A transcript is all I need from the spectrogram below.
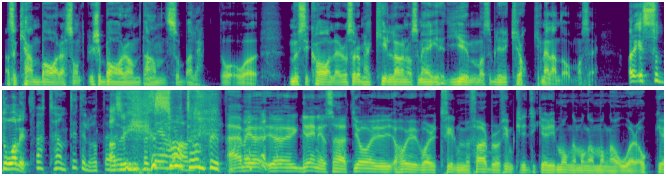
alltså kan bara sånt, bryr sig bara om dans och ballett och, och musikaler. Och så de här killarna då, som äger ett gym och så blir det krock mellan dem. Och så här. Ja, det är så dåligt. Vad töntigt det låter. Alltså det är så töntigt. Nej, men jag, jag, grejen är så här att jag har ju varit filmfarbror och filmkritiker i många, många, många år och eh,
